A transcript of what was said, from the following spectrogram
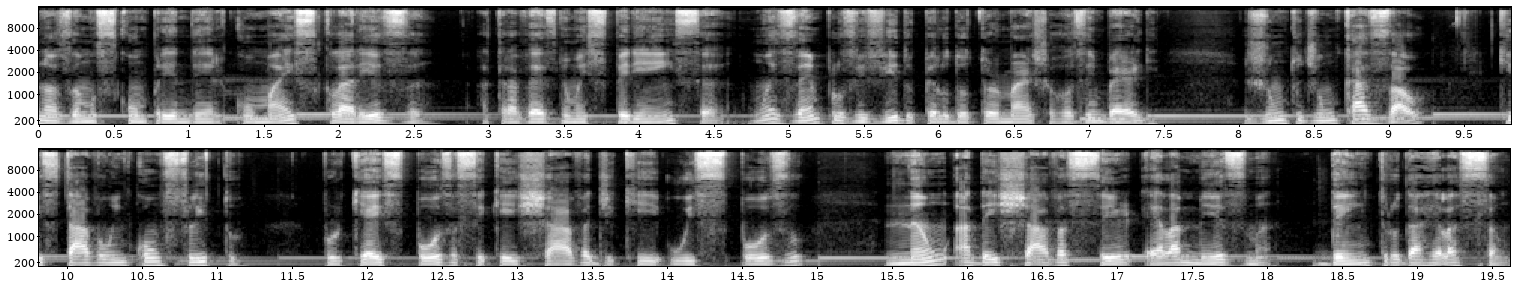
nós vamos compreender com mais clareza, através de uma experiência, um exemplo vivido pelo Dr. Marshall Rosenberg, junto de um casal que estavam em conflito, porque a esposa se queixava de que o esposo não a deixava ser ela mesma dentro da relação.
